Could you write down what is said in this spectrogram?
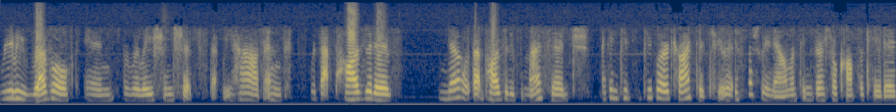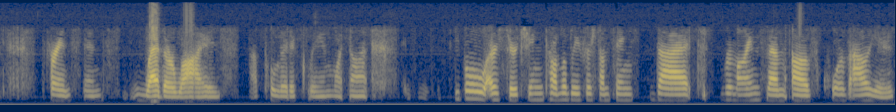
really revel in the relationships that we have. And with that positive note, that positive message, I think pe- people are attracted to it, especially now when things are so complicated. For instance, weather-wise, uh, politically, and whatnot. People are searching probably for something that reminds them of core values,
